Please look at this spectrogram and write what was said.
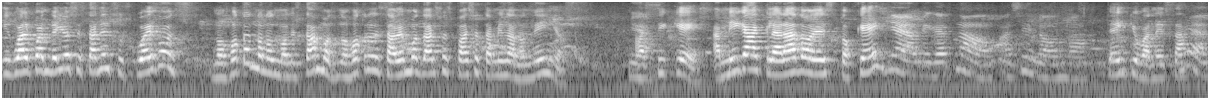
igual cuando ellos están en sus juegos, nosotros no nos molestamos, nosotros les sabemos dar su espacio también a los niños. Yeah. Así que, amiga, aclarado esto, ¿ok? Yeah, amigas, no, así no, no. Thank you, Vanessa. Yeah.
